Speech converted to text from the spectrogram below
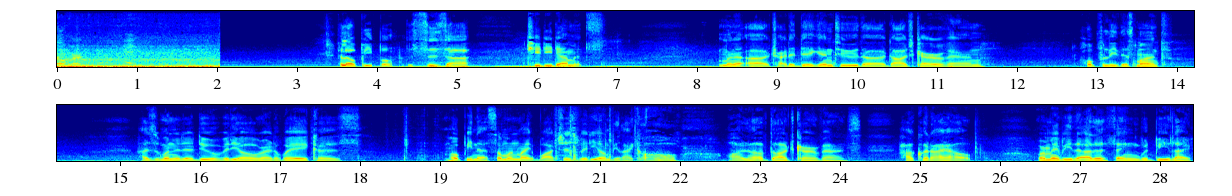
over. Okay. Hello, people. This is uh, TD Damits. I'm gonna uh, try to dig into the Dodge Caravan. Hopefully this month. I just wanted to do a video right away because I'm hoping that someone might watch this video and be like, "Oh, I love Dodge Caravans. How could I help?" Or maybe the other thing would be like,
